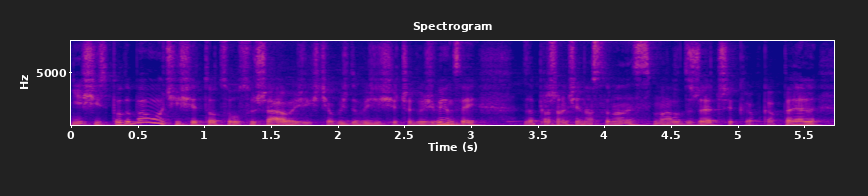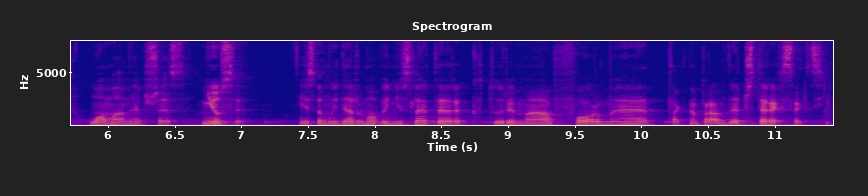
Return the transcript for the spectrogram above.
Jeśli spodobało Ci się to, co usłyszałeś i chciałbyś dowiedzieć się czegoś więcej, zapraszam Cię na stronę smartrzeczy.pl łamane przez newsy. Jest to mój darmowy newsletter, który ma formę tak naprawdę czterech sekcji.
